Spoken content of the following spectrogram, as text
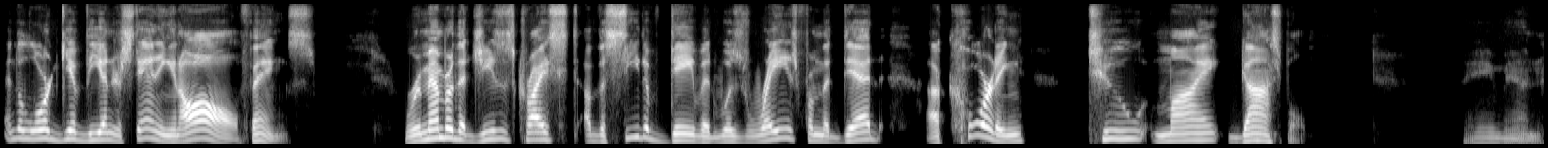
and the Lord give thee understanding in all things. Remember that Jesus Christ of the seed of David was raised from the dead according to my gospel. Amen.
